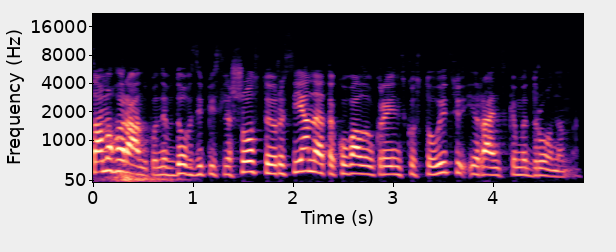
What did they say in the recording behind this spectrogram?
Самого ранку, невдовзі після шостої, росіяни атакували українську столицю іранськими дронами.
